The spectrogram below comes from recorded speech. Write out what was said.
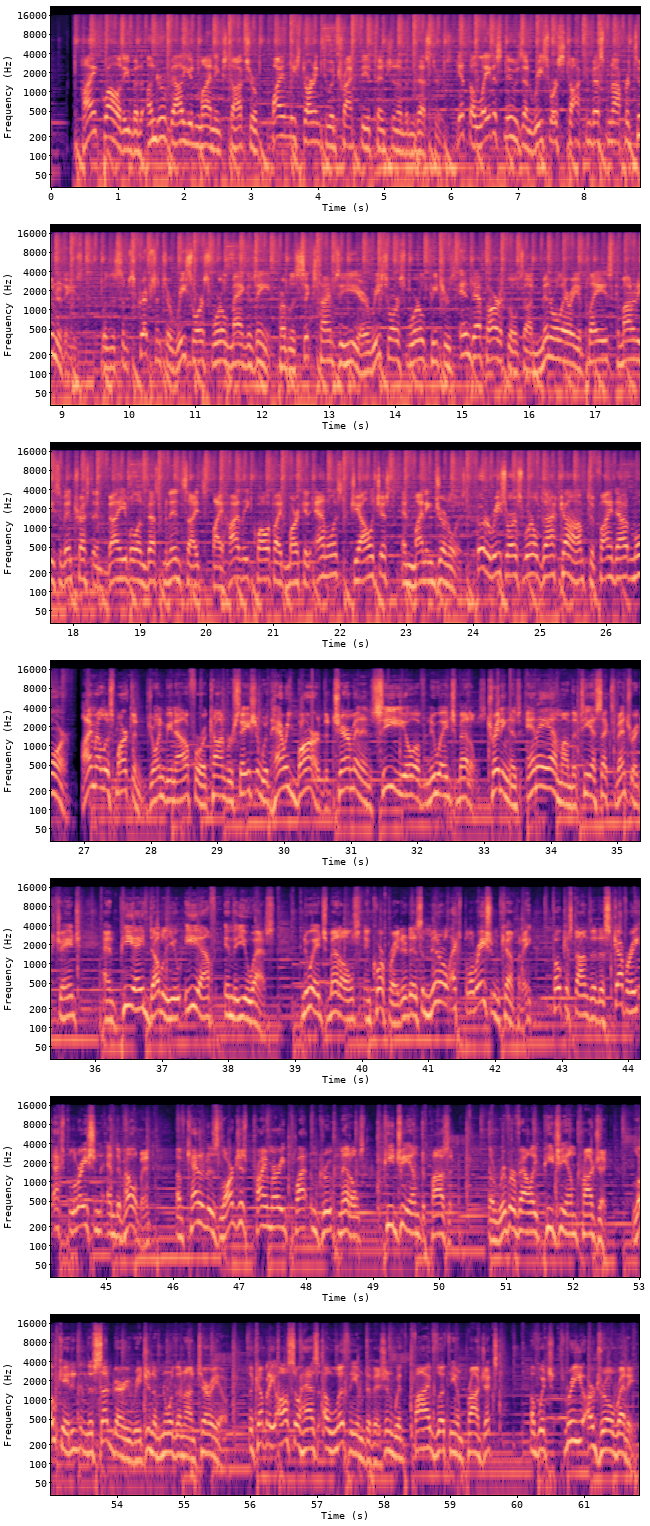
High quality but undervalued mining stocks are finally starting to attract the attention of investors. Get the latest news and resource stock investment opportunities with a subscription to Resource World magazine. Published six times a year, Resource World features in depth articles on mineral area plays, commodities of interest, and valuable investment insights by highly qualified market analysts, geologists, and mining journalists. Go to resourceworld.com to find out more. I'm Ellis Martin. Join me now for a conversation with Harry Barr, the chairman and CEO of New Age Metals, trading as NAM on the TSX Venture Exchange and PAWEF in the U.S. New Age Metals Incorporated is a mineral exploration company focused on the discovery, exploration, and development of Canada's largest primary platinum group metals PGM deposit, the River Valley PGM Project located in the Sudbury region of northern Ontario. The company also has a lithium division with five lithium projects, of which three are drill ready.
